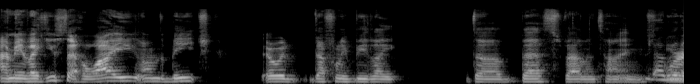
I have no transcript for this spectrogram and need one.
I mean, like you said, Hawaii on the beach, there would definitely be like the best Valentine's That'll be or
